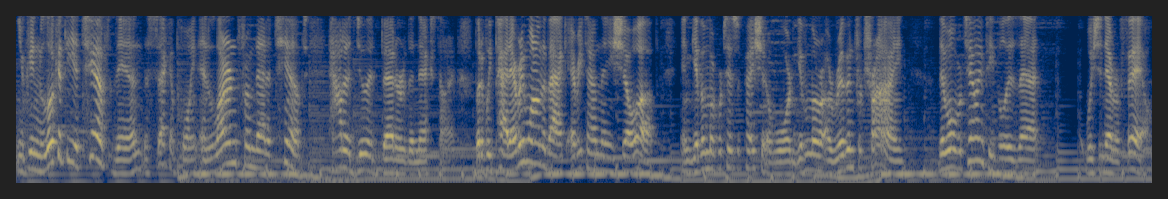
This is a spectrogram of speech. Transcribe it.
You can look at the attempt, then, the second point, and learn from that attempt how to do it better the next time. But if we pat everyone on the back every time they show up and give them a participation award, give them a, a ribbon for trying, then what we're telling people is that we should never fail,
